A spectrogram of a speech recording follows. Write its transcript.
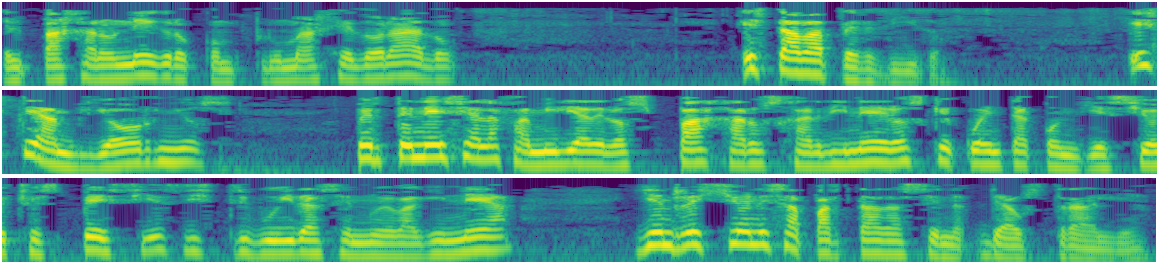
el pájaro negro con plumaje dorado, estaba perdido. Este Ambliornius pertenece a la familia de los pájaros jardineros que cuenta con 18 especies distribuidas en Nueva Guinea y en regiones apartadas de Australia.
